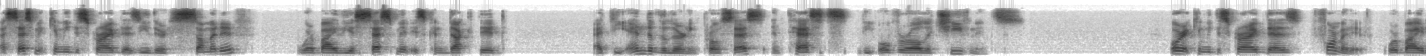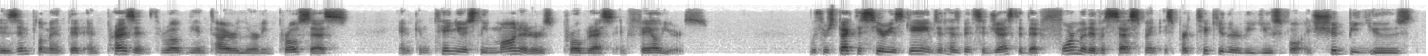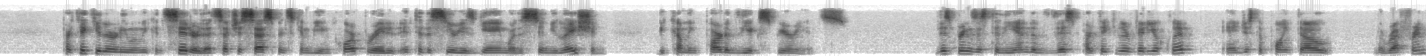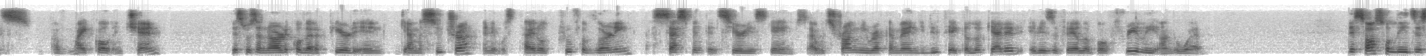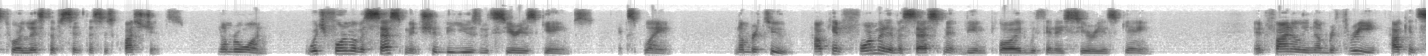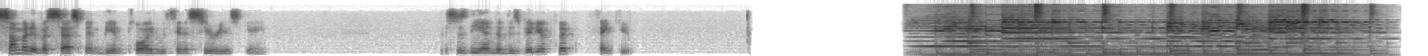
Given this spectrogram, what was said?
Assessment can be described as either summative, whereby the assessment is conducted at the end of the learning process and tests the overall achievements. Or it can be described as formative, whereby it is implemented and present throughout the entire learning process and continuously monitors progress and failures. With respect to serious games, it has been suggested that formative assessment is particularly useful and should be used particularly when we consider that such assessments can be incorporated into the serious game or the simulation, becoming part of the experience. This brings us to the end of this particular video clip, and just to point out the reference of Michael and Chen, this was an article that appeared in Gamasutra, and it was titled Proof of Learning, Assessment in Serious Games. I would strongly recommend you do take a look at it. It is available freely on the web. This also leads us to our list of synthesis questions. Number one, which form of assessment should be used with serious games? Explain. Number two, how can formative assessment be employed within a serious game? And finally, number three, how can summative assessment be employed within a serious game? This is the end of this video clip. Thank you.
